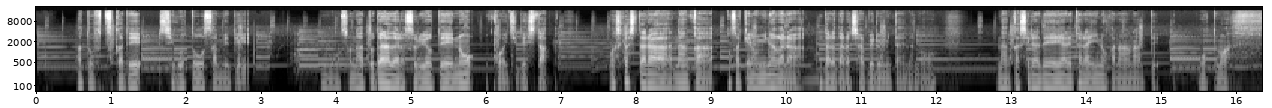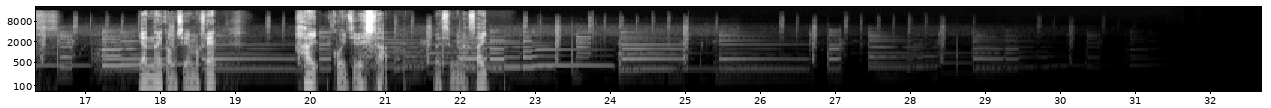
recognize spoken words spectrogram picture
あと2日で仕事納めで、もうその後ダラダラする予定の高一でした。もしかしたら、なんかお酒飲みながらダラダラ喋るみたいなのを、なんかしらでやれたらいいのかななんて思ってます。やんないかもしれません。はい、高一でした。おやすみなさい。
